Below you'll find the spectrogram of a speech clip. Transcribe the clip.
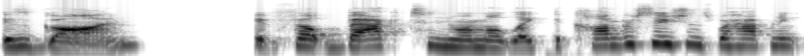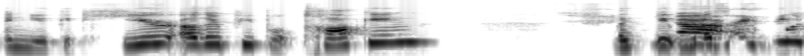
is gone. It felt back to normal. Like the conversations were happening and you could hear other people talking. Like it Yeah, wasn't I think- one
